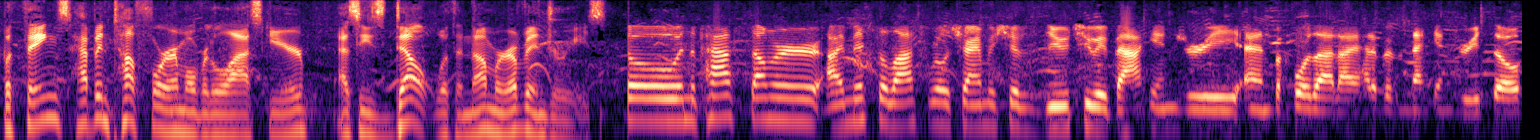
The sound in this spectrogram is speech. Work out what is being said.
But things have been tough for him over the last year as he's dealt with a number of injuries. So, in the past summer, I missed the last World Championships due to a back injury, and before that, I had a bit of a neck injury. So,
